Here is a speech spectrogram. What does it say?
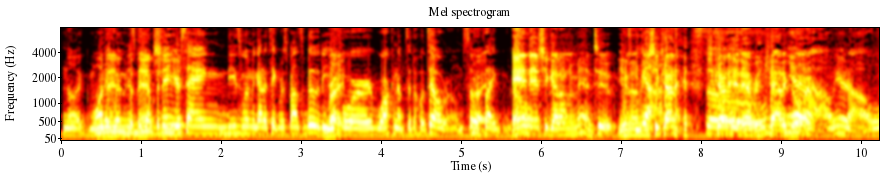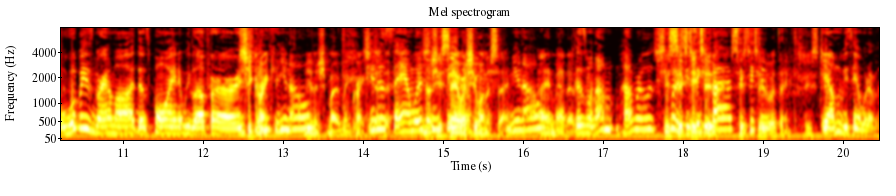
you know, like wanting then- women to speak up but then you're saying these women got to take responsibility Right. for walking up to the hotel room so it's Right. like and oh. then she got on the men too. You know what I mean? Yeah. She kind of So, she kind of hit every category. You know, you know, Whoopi's grandma at this point, and we love her. And She she's, cranky. You know, Even she might have been cranky She's just day. saying what No, she she's saying what she wanna say. You know, I ain't mad at it. Because when I'm, however old She's what is she, 62. 65, 62, I think. 62. Yeah, I'm gonna be saying whatever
